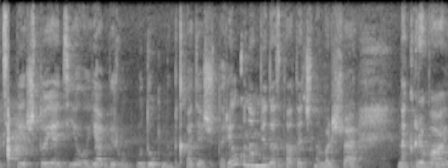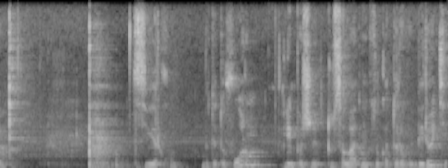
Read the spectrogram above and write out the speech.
Теперь что я делаю? Я беру удобную подходящую тарелку, она у меня достаточно большая, накрываю сверху вот эту форму либо же ту салатницу, которую вы берете,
